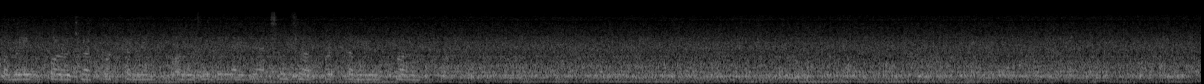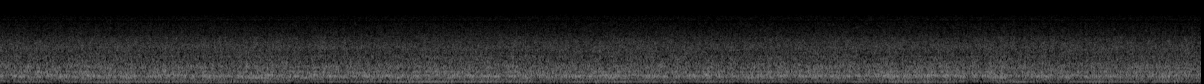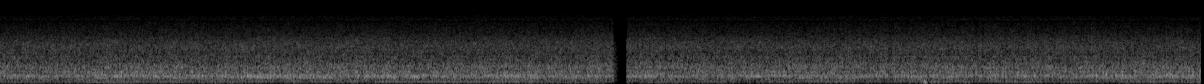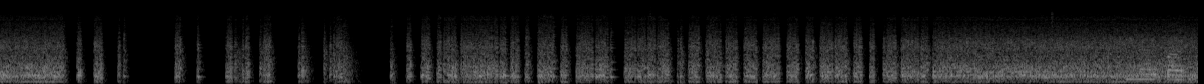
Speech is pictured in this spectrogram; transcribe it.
কমেন্ট করো ঝটপট কমেন্ট করো যে যে লাইভে আছো ঝটপট কমেন্ট করো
